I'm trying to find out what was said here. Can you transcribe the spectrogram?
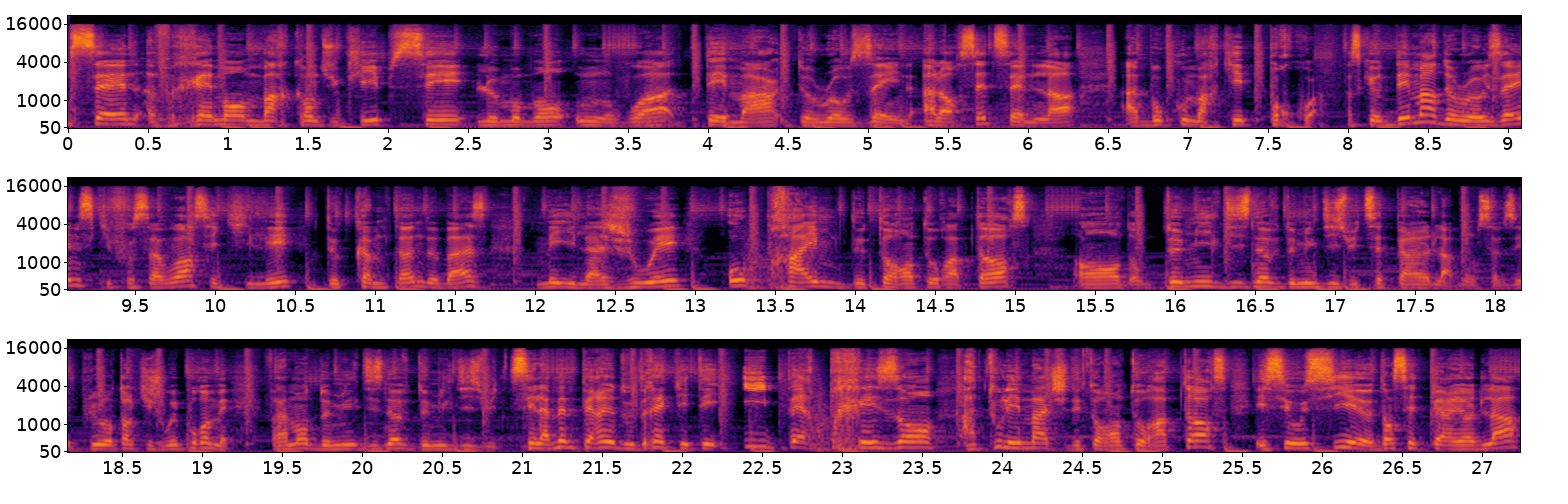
scène vraiment marquante du clip, c'est le moment où on voit Demar de Roseanne. Alors cette scène-là a beaucoup marqué. Pourquoi? Parce que Demar de Roseanne, ce qu'il faut savoir, c'est qu'il est de Compton de base, mais il a joué au prime de Toronto Raptors en 2019-2018, cette période-là. Bon, ça faisait plus longtemps qu'il jouait pour eux, mais vraiment 2019-2018. C'est la même période où Drake était hyper présent à tous les matchs des Toronto Raptors, et c'est aussi euh, dans cette période-là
